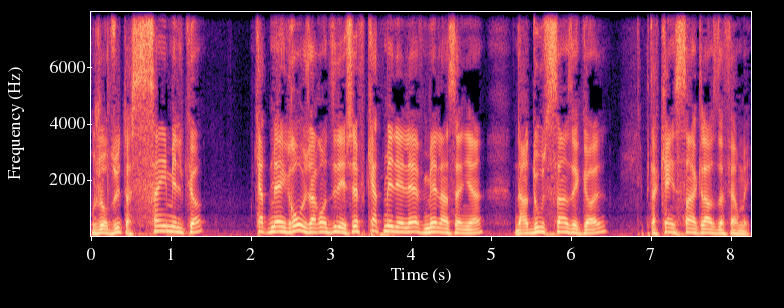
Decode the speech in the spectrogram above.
aujourd'hui, tu as 5000 cas. 4000, gros, j'arrondis les chiffres, 4000 élèves, 1000 enseignants dans 1200 écoles. Puis tu as 1500 classes de fermées.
